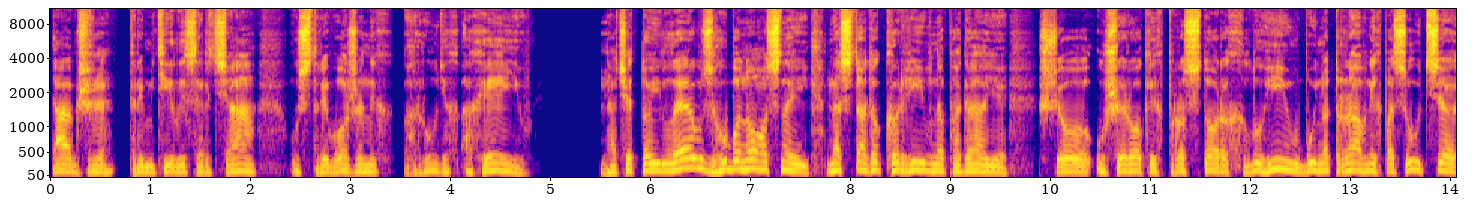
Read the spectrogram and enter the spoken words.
Так же тремтіли серця у стривожених грудях ахеїв, наче той лев згубоносний на стадо корів нападає, що у широких просторах лугів буйнотравних пасуться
